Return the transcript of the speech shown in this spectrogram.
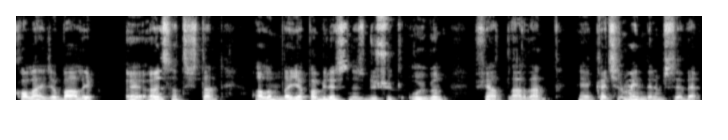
kolayca bağlayıp e, ön satıştan alımda yapabilirsiniz düşük uygun fiyatlardan. E, kaçırmayın derim size de.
